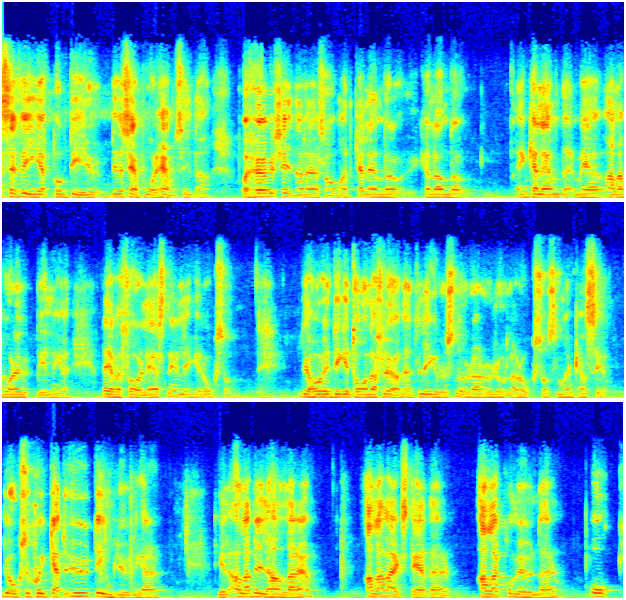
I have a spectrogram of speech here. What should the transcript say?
sfvf.eu, det vill säga på vår hemsida. På höger sida där så har man ett kalender, kalender, en kalender med alla våra utbildningar. Även föreläsningar ligger också. Det har vi digitala flödet, det ligger och snurrar och rullar också som man kan se. Vi har också skickat ut inbjudningar till alla bilhandlare, alla verkstäder, alla kommuner och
